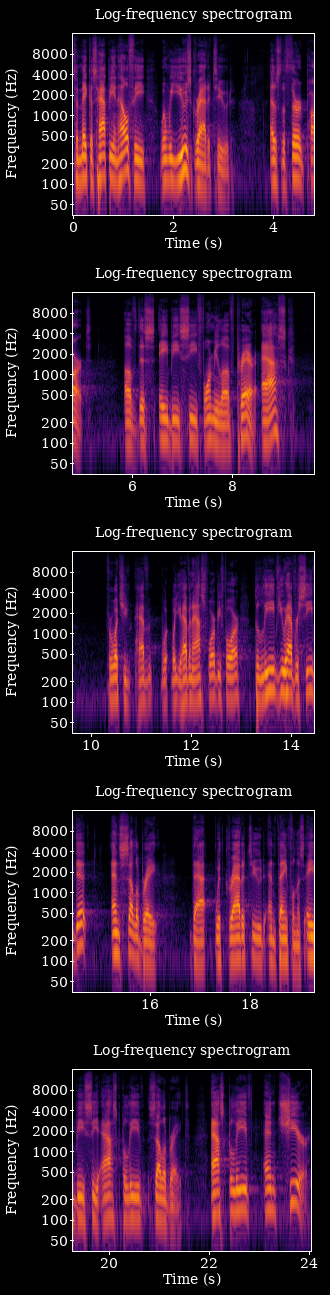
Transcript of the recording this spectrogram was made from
to make us happy and healthy when we use gratitude as the third part of this ABC formula of prayer. Ask for what you haven't, what you haven't asked for before, believe you have received it, and celebrate that with gratitude and thankfulness. ABC ask, believe, celebrate. Ask, believe, and cheer.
